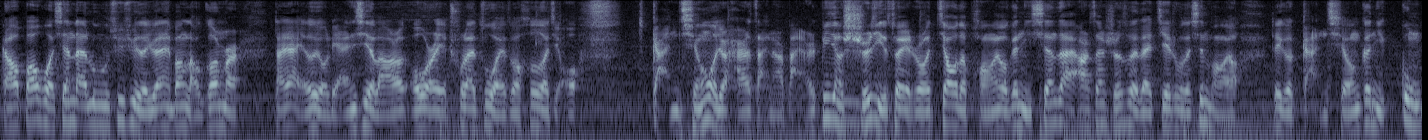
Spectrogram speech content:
然后包括现在陆陆续续的原来一帮老哥们儿，大家也都有联系了，然后偶尔也出来坐一坐，喝喝酒。感情我觉得还是在那儿摆着。毕竟十几岁的时候交的朋友，跟你现在二三十岁再接触的新朋友，这个感情跟你共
